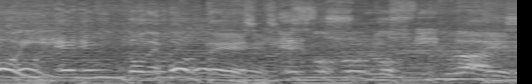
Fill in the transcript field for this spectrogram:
Hoy en Mundo Deportes, estos son los titulares.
